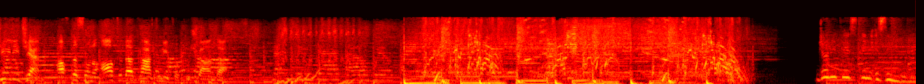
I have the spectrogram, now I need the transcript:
Jelly Jam hafta sonu 6'da Cartoon Network kuşağında. Johnny Test'in izin günü.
